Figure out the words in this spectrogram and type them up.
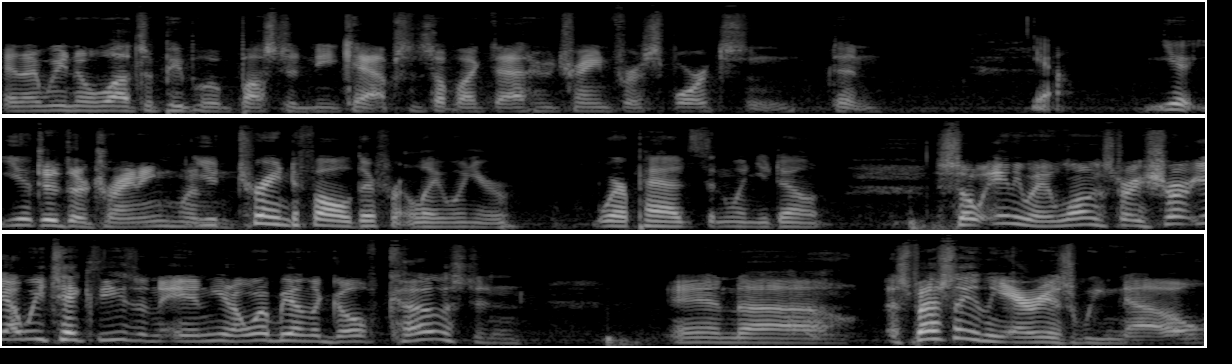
And we know lots of people who busted kneecaps and stuff like that who trained for sports and then Yeah, you you did their training. When, you train to fall differently when you wear pads than when you don't. so anyway, long story short, yeah, we take these and, and you know we'll be on the Gulf Coast and and uh, especially in the areas we know,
